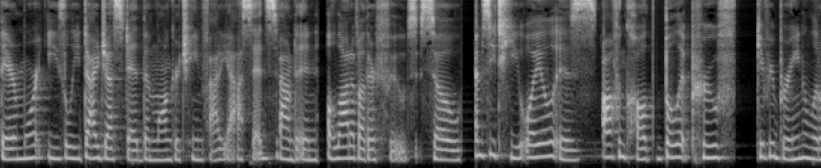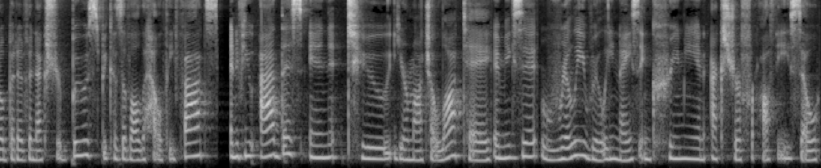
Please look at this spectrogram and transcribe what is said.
they're more easily digested than longer chain fatty acids found in a lot of other foods. So, MCT oil is often called bulletproof give your brain a little bit of an extra boost because of all the healthy fats. And if you add this into your matcha latte, it makes it really, really nice and creamy and extra frothy. So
